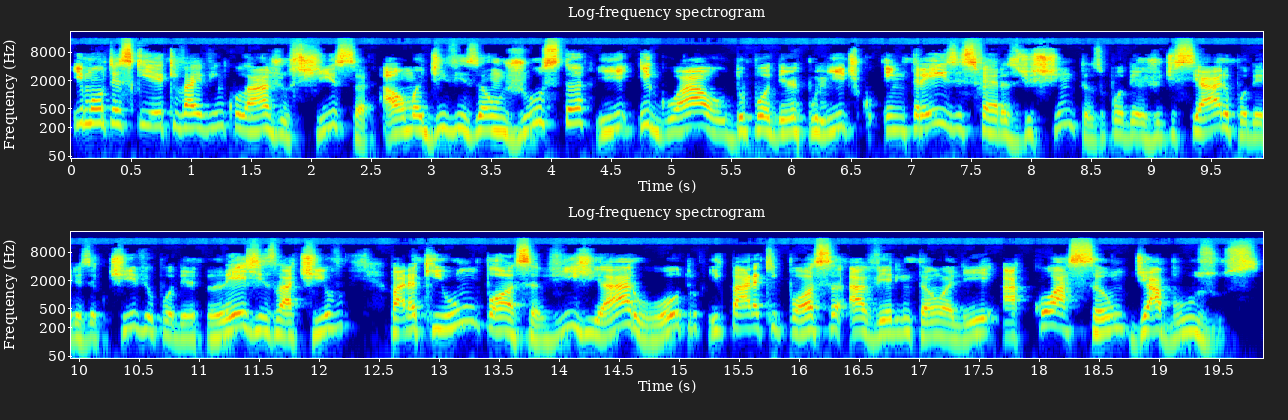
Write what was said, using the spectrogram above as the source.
e Montesquieu que vai vincular a justiça a uma divisão justa e igual do poder político em três esferas distintas: o poder judiciário, o poder executivo e o poder legislativo, para que um possa vigiar o outro e para que possa haver então ali a coação de abusos.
